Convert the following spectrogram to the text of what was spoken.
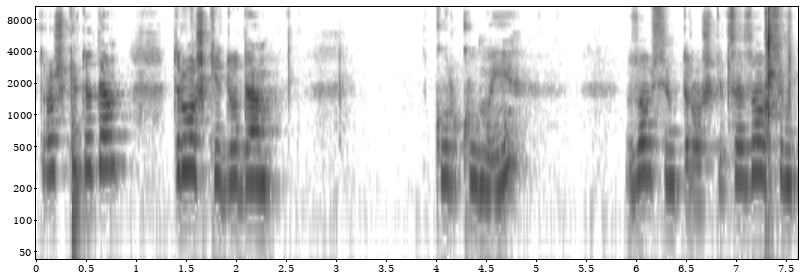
Трошки додам. Трошки додам куркуми. Зовсім трошки. Це зовсім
